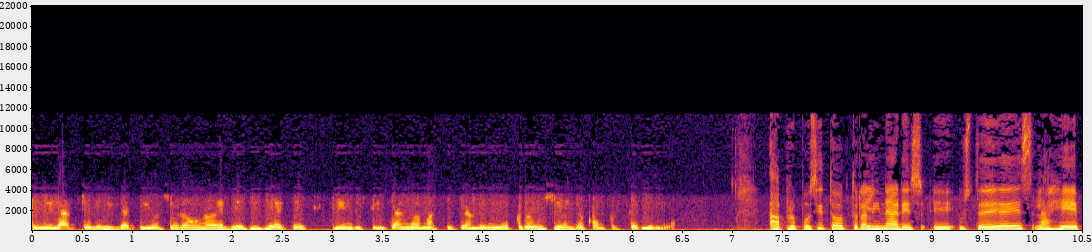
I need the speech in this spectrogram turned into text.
en el acto legislativo 01 del 17 y en distintas normas que se han venido produciendo con posterioridad. A propósito, doctora Linares, eh, ustedes, la JEP,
